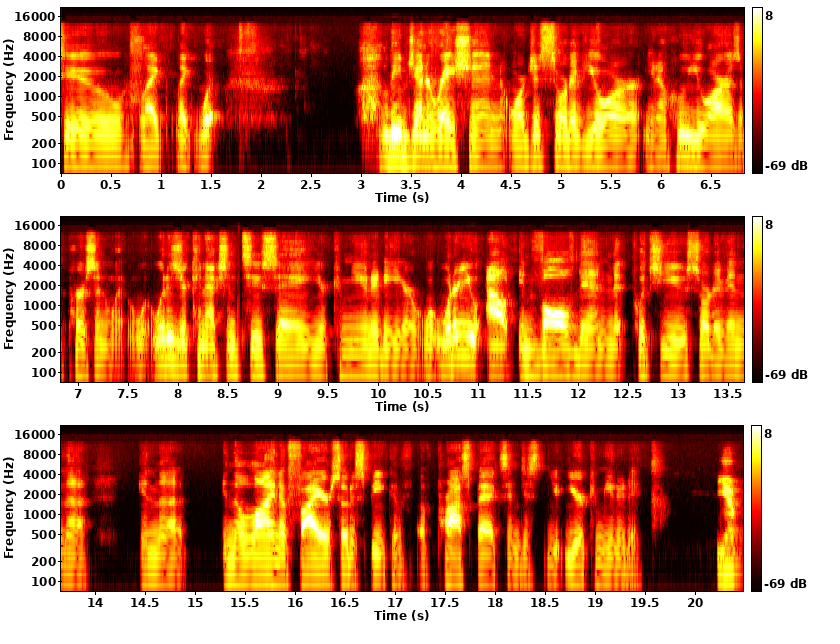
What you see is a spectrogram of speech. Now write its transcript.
to like like what lead generation or just sort of your you know who you are as a person what, what is your connection to say your community or what, what are you out involved in that puts you sort of in the in the in the line of fire so to speak of, of prospects and just your community yep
